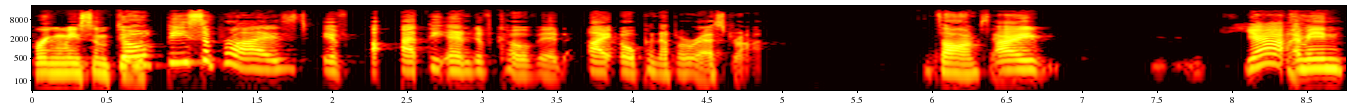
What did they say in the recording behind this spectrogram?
Bring me some food. Don't be surprised if uh, at the end of COVID, I open up a restaurant. That's all I'm saying. I yeah, I mean,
